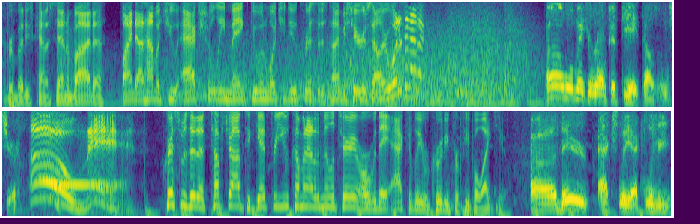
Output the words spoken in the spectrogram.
Everybody's kind of standing by to find out how much you actually make doing what you do, Chris. It is time to share your salary. What is it, Evan? Uh, we'll make around fifty-eight thousand this year. Oh man, Chris, was it a tough job to get for you coming out of the military, or were they actively recruiting for people like you? Uh, they're actually actually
